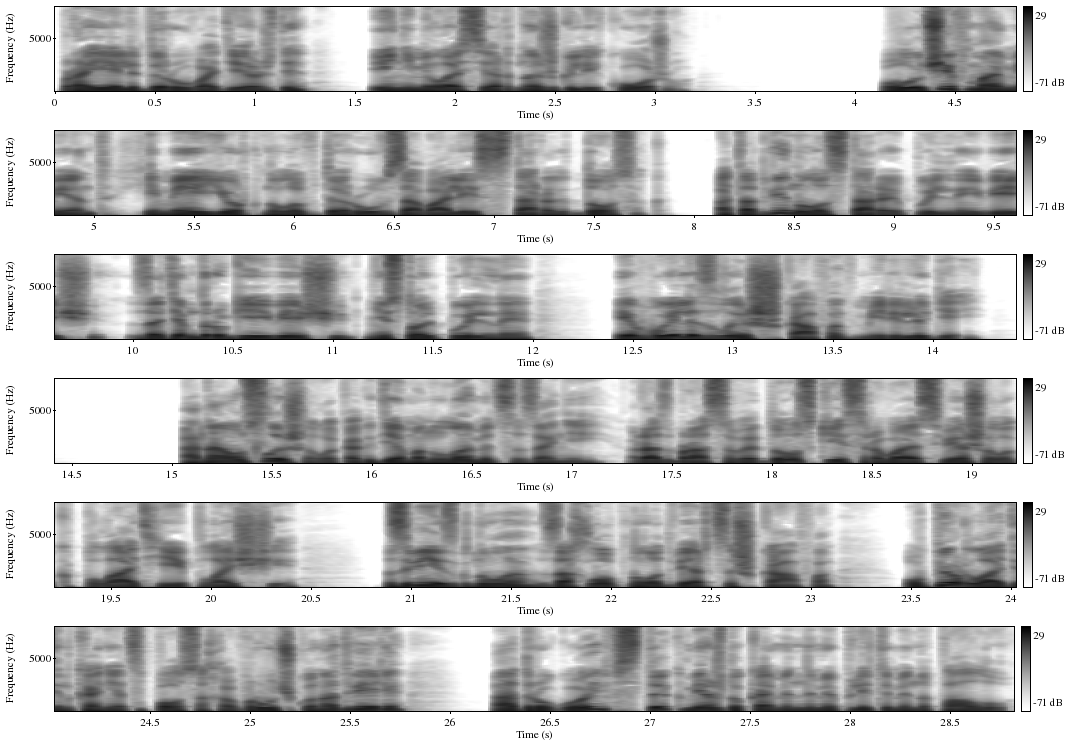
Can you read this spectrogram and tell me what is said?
проели дыру в одежде и немилосердно жгли кожу. Улучив момент, Химей юркнула в дыру в завале из старых досок, отодвинула старые пыльные вещи, затем другие вещи, не столь пыльные, и вылезла из шкафа в мире людей. Она услышала, как демон ломится за ней, разбрасывая доски и срывая с вешалок платья и плащи. Взвизгнула, захлопнула дверцы шкафа, уперла один конец посоха в ручку на двери, а другой в стык между каменными плитами на полу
